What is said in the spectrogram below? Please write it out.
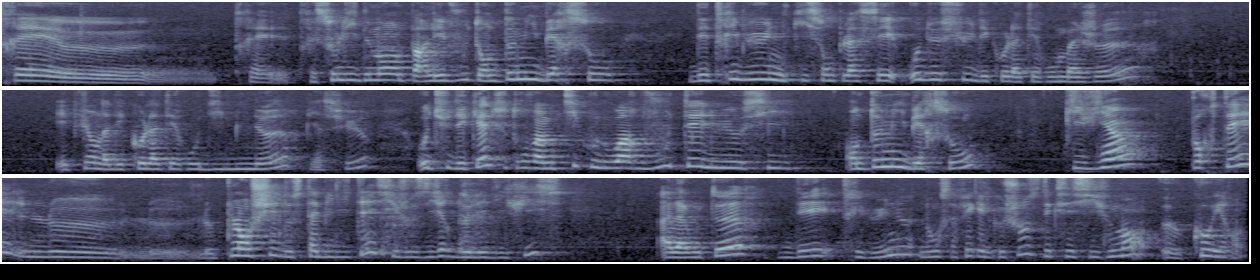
très, euh, très, solidement par les voûtes en demi-berceau des tribunes qui sont placées au-dessus des collatéraux majeurs, et puis on a des collatéraux dits mineurs, bien sûr, au-dessus desquels se trouve un petit couloir voûté lui aussi en demi-berceau, qui vient porter le, plancher de stabilité, si j'ose dire, de l'édifice à la hauteur des tribunes. Donc ça fait quelque chose d'excessivement euh, cohérent.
